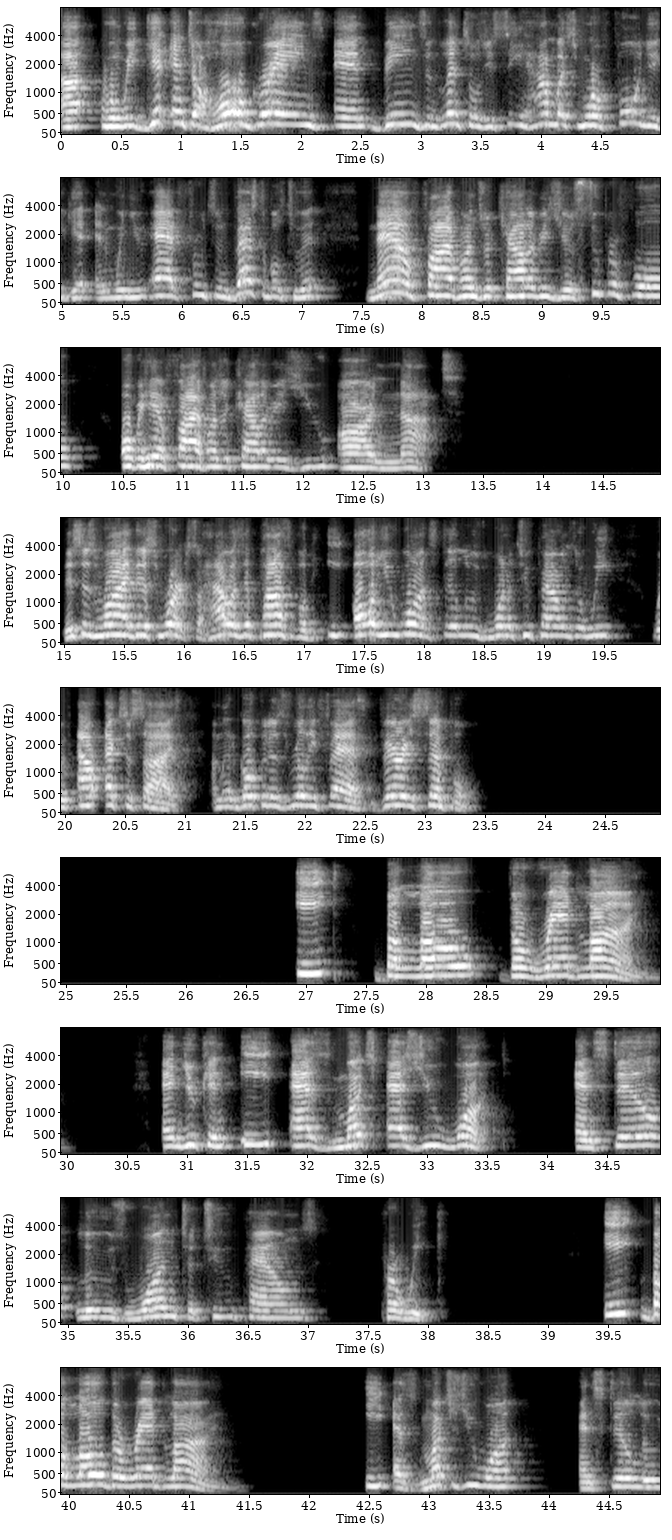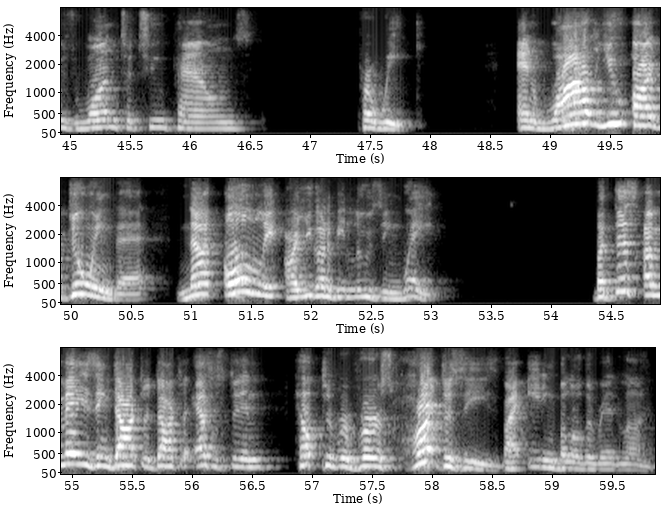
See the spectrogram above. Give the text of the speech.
Uh, when we get into whole grains and beans and lentils, you see how much more full you get. And when you add fruits and vegetables to it, now 500 calories, you're super full. Over here, 500 calories, you are not. This is why this works. So how is it possible to eat all you want, still lose one or two pounds a week without exercise? I'm going to go through this really fast. Very simple. Eat below the red line. And you can eat as much as you want and still lose one to two pounds per week. Eat below the red line. Eat as much as you want and still lose one to two pounds per week. And while you are doing that, not only are you going to be losing weight, but this amazing doctor, Dr. Esselstyn, help to reverse heart disease by eating below the red line.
